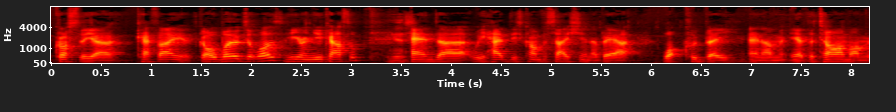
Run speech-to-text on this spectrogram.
across the uh, cafe at Goldberg's, it was here in Newcastle, Yes. and uh, we had this conversation about what could be. And um, at the time, I'm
